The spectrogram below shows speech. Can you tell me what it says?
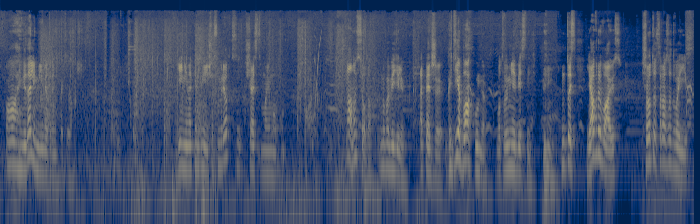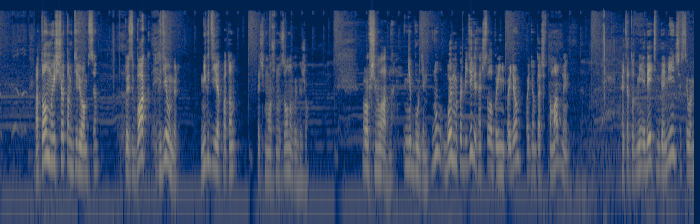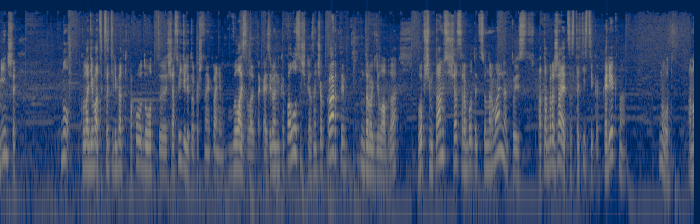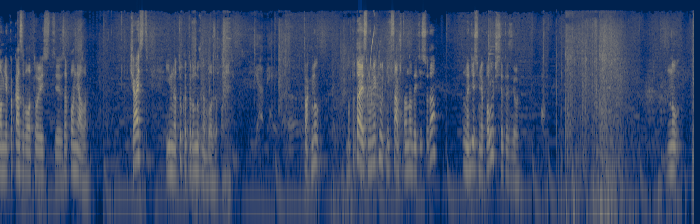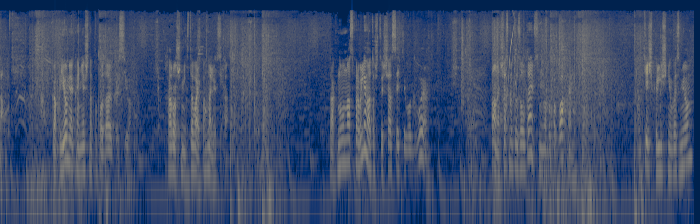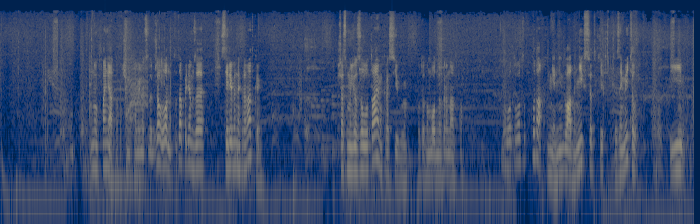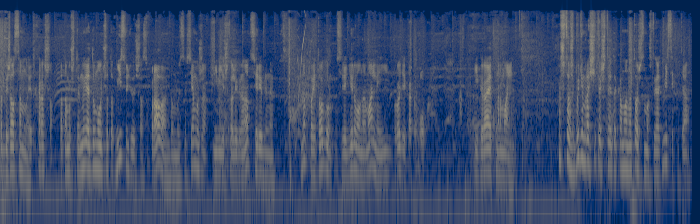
Ой, видали, миллиметра не хватило. Гений на пингвине сейчас умрет, к счастью моему. А, ну все, да, мы победили. Опять же, где Бак умер? Вот вы мне объясните. ну, то есть, я врываюсь, что-то сразу двоих. Потом мы еще там деремся. То есть, Бак где умер? Нигде. Потом, кстати, может, в зону выбежал. В общем, ладно, не будем. Ну, бой мы победили, значит, соло бои не пойдем. Пойдем дальше в командный. Хотя тут рейтинга меньше, всего меньше. Ну, куда деваться. Кстати, ребятки, по поводу, вот, сейчас э, видели только что на экране, вылазила такая зелененькая полосочка, значок карты, ну, дороги лаб, да. В общем, там сейчас работает все нормально, то есть отображается статистика корректно. Ну вот, оно мне показывало, то есть э, заполняло часть, именно ту, которую нужно было заполнять. Так, ну, попытаюсь намекнуть Никсам, что надо идти сюда. Надеюсь, у меня получится это сделать. Ну, да. Копьем я, конечно, попадаю красиво. Хороший Никс, давай, погнали сюда. Так, ну у нас проблема то, что сейчас эти вот двое. Ладно, сейчас мы тут залутаемся, немного попахаем. Аптечка лишнюю возьмем. Ну, понятно, почему Хамелин сюда бежал. Ладно, тогда пойдем за серебряной гранаткой. Сейчас мы ее залутаем красивую, вот эту модную гранатку. Вот, вот куда? Не, не ладно, Ник все-таки заметил и побежал со мной. Это хорошо. Потому что, ну, я думал, он что-то вниз уйдет, сейчас вправо. Думаю, совсем уже не видит, что ли, гранату серебряную. Но по итогу среагировал нормально и вроде как ок. Играет нормально. Ну что ж, будем рассчитывать, что эта команда тоже сможет играть вместе, хотя...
